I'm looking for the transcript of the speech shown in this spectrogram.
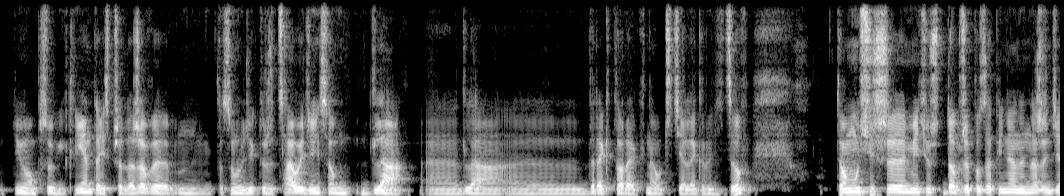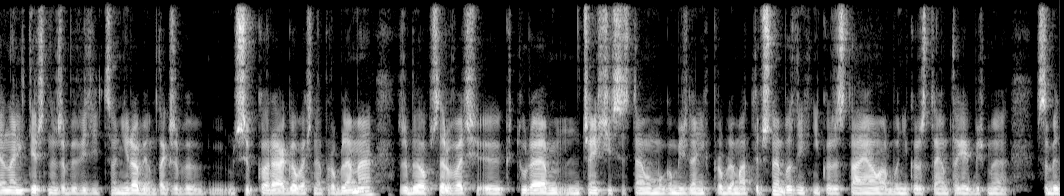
y, team obsługi klienta i sprzedażowy, mm, to są ludzie, którzy cały dzień są dla, dla dyrektorek, nauczycielek, rodziców to musisz e, mieć już dobrze pozapinane narzędzia analityczne, żeby wiedzieć, co oni robią, tak żeby szybko reagować na problemy, żeby obserwować, e, które części systemu mogą być dla nich problematyczne, bo z nich nie korzystają albo nie korzystają tak, jakbyśmy sobie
